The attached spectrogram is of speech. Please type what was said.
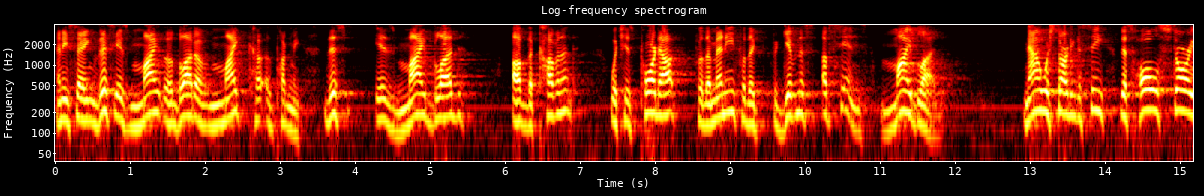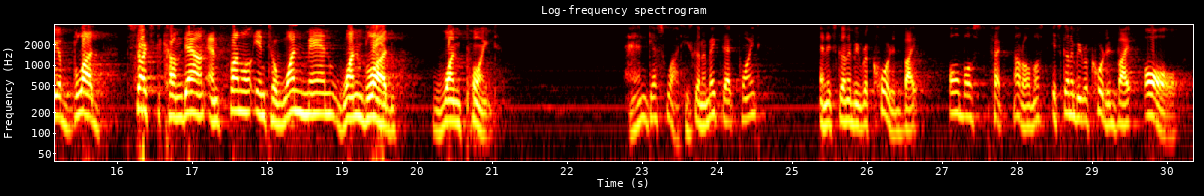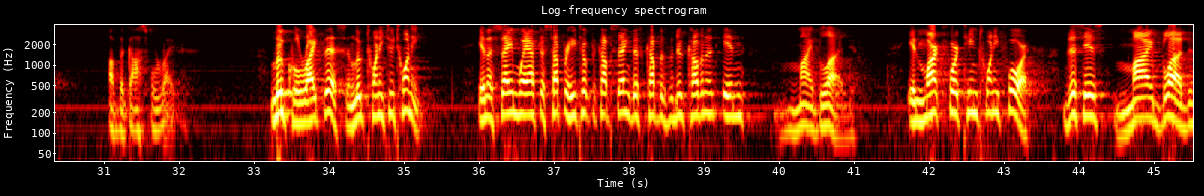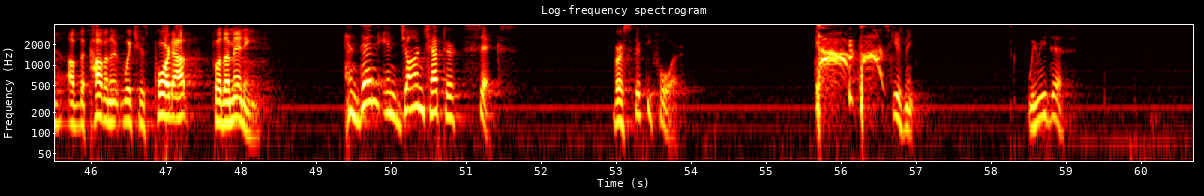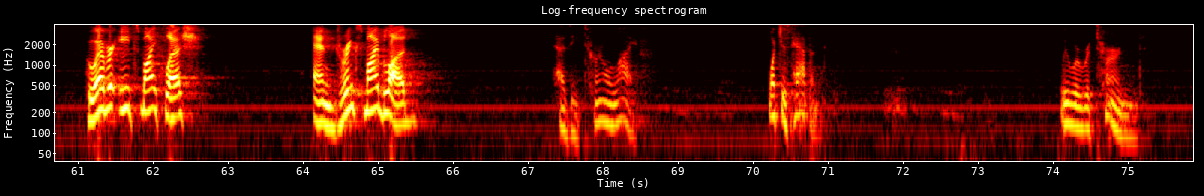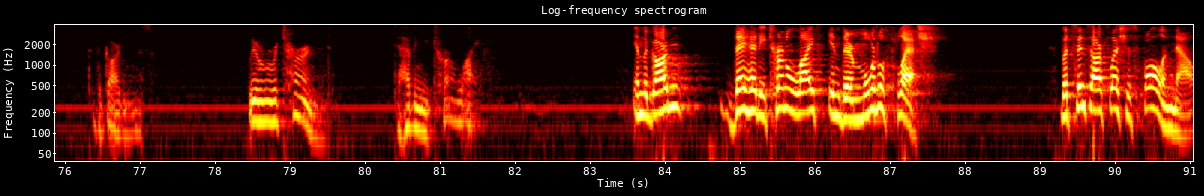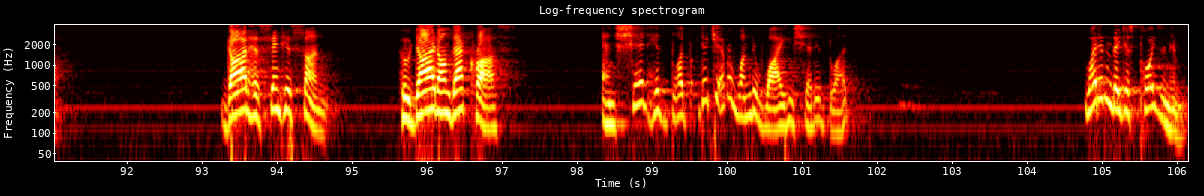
And he's saying, This is my, the blood of my, uh, pardon me, this is my blood of the covenant, which is poured out for the many for the forgiveness of sins. My blood. Now we're starting to see this whole story of blood starts to come down and funnel into one man, one blood, one point. And guess what? He's going to make that point, and it's going to be recorded by almost, in fact, not almost, it's going to be recorded by all of the gospel writers. Luke will write this in Luke 22 20. In the same way, after supper, he took the cup, saying, This cup is the new covenant in my blood. In Mark 14 24, this is my blood of the covenant which is poured out for the many. And then in John chapter 6, verse 54, excuse me, we read this Whoever eats my flesh and drinks my blood has eternal life. What just happened? We were returned to the garden. We were returned to having eternal life. In the garden, they had eternal life in their mortal flesh. But since our flesh has fallen now, God has sent his Son, who died on that cross and shed his blood. For, did you ever wonder why he shed his blood? Why didn't they just poison him?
